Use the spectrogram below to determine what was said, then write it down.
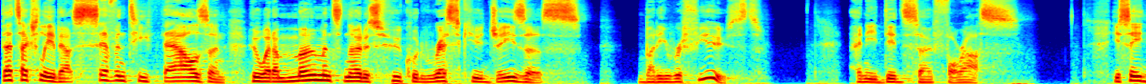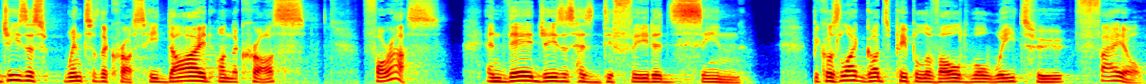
That's actually about 70,000 who, at a moment's notice, who could rescue Jesus. But he refused, and he did so for us. You see, Jesus went to the cross, he died on the cross for us. And there, Jesus has defeated sin. Because, like God's people of old, will we too fail?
